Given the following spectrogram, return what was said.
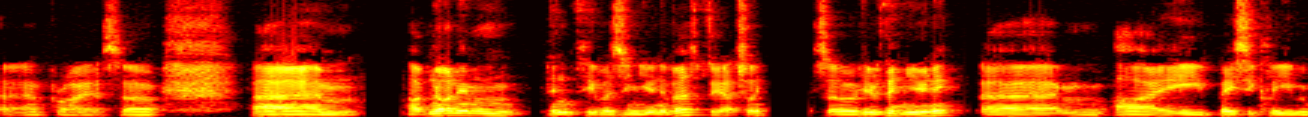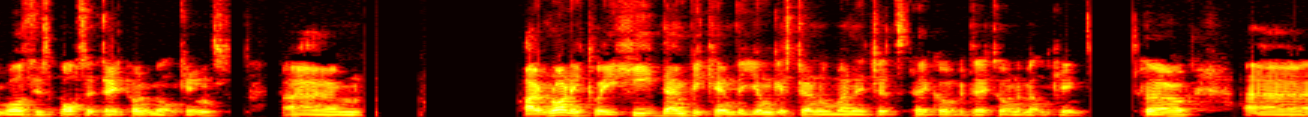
uh, prior. So um, I've known him since he was in university, actually. So he was in uni. Um, I basically was his boss at Daytona Milton Keynes. Um, ironically, he then became the youngest general manager to take over Daytona Milton Keynes. So, uh,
